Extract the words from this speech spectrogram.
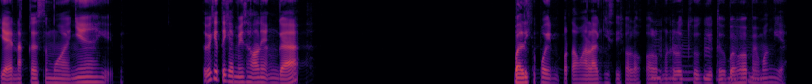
ya enak ke semuanya gitu. Tapi ketika misalnya enggak balik ke poin pertama lagi sih kalau kalau menurutku Mhm gitu mhm bahwa memang ya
